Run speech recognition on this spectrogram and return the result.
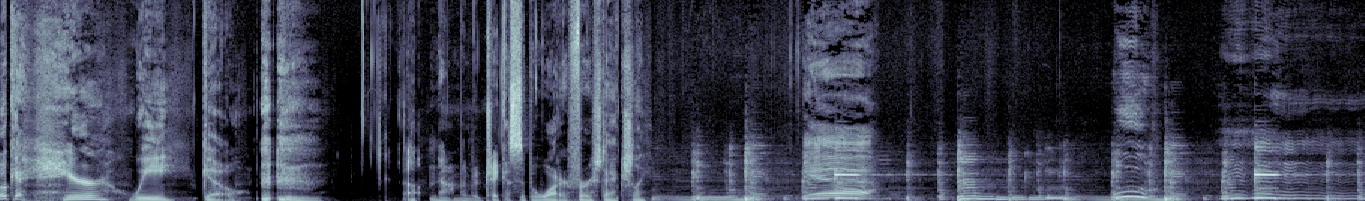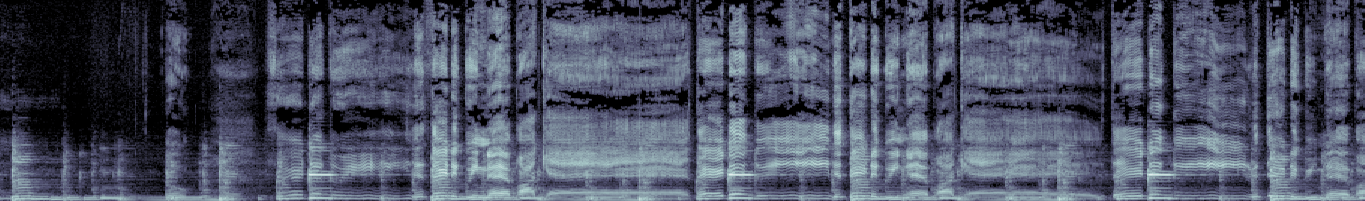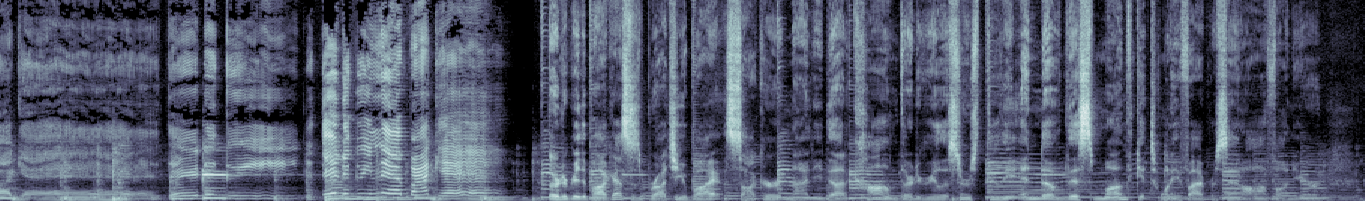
Okay, here we go. oh, now I'm going to take a sip of water first, actually. Yeah. Woo. Mm-hmm. Third degree, the third degree net podcast. Third Degree the podcast is brought to you by soccer90.com. Third Degree listeners through the end of this month get 25% off on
